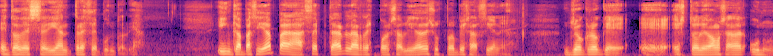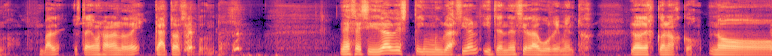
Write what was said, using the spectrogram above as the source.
Entonces serían 13 puntos ya. Incapacidad para aceptar la responsabilidad de sus propias acciones yo creo que eh, esto le vamos a dar un 1, ¿vale? Estaríamos hablando de 14 puntos. Necesidad de estimulación y tendencia al aburrimiento. Lo desconozco, no,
